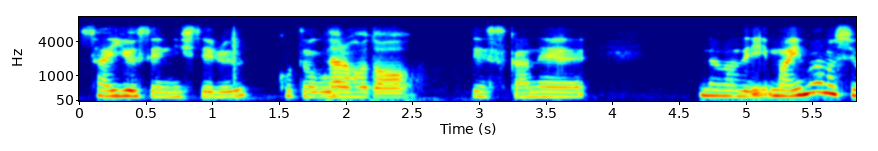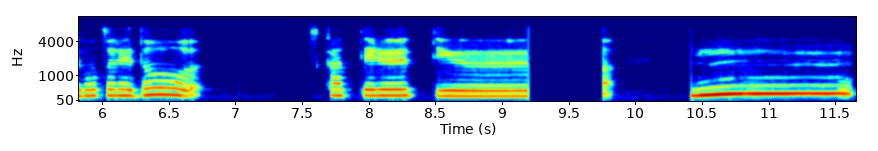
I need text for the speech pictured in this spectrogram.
最優先にしてることなるほど。ですかね。なので、まあ、今の仕事でどう使ってるっていう、うーん、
